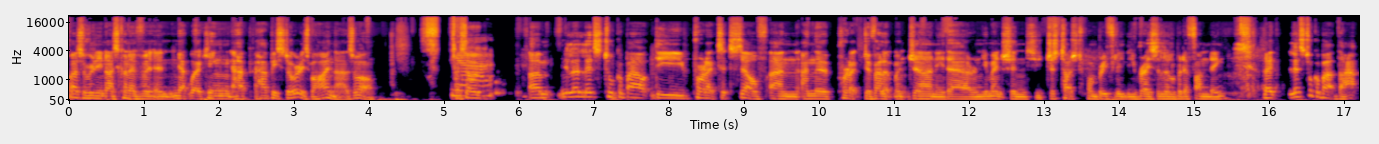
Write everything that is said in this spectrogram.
Well, that's a really nice kind of uh, networking happy stories behind that as well. Yeah. So um, let's talk about the product itself and and the product development journey there. And you mentioned you just touched upon briefly that you raised a little bit of funding. Let, let's talk about that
